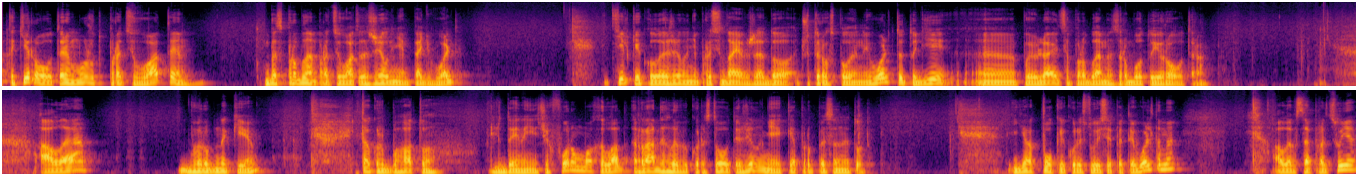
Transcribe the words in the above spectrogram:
Такі роутери можуть працювати без проблем працювати з живленням 5 вольт. Тільки коли живлення просідає вже до 4,5 вольт, то тоді е, появляються проблеми з роботою роутера. Але виробники, і також багато людей на інших форумах радили використовувати живлення, яке прописане тут. Я поки користуюся 5 вольтами, але все працює,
